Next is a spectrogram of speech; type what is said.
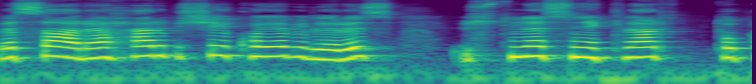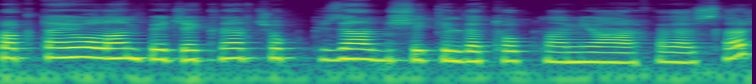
vesaire her bir şey koyabiliriz. Üstüne sinekler toprakta olan böcekler çok güzel bir şekilde toplanıyor arkadaşlar.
